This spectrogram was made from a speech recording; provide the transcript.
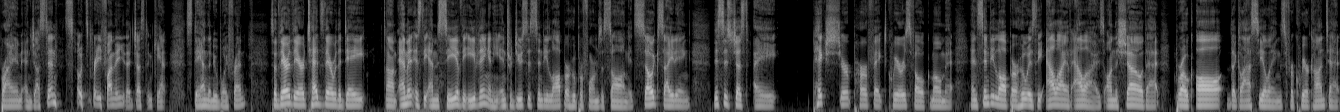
Brian and Justin. So it's pretty funny that Justin can't stand the new boyfriend. So they're there. Ted's there with a date. Um, Emmett is the MC of the evening, and he introduces Cyndi Lauper, who performs a song. It's so exciting. This is just a picture perfect queer as folk moment. And Cyndi Lauper, who is the ally of allies on the show that broke all the glass ceilings for queer content,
